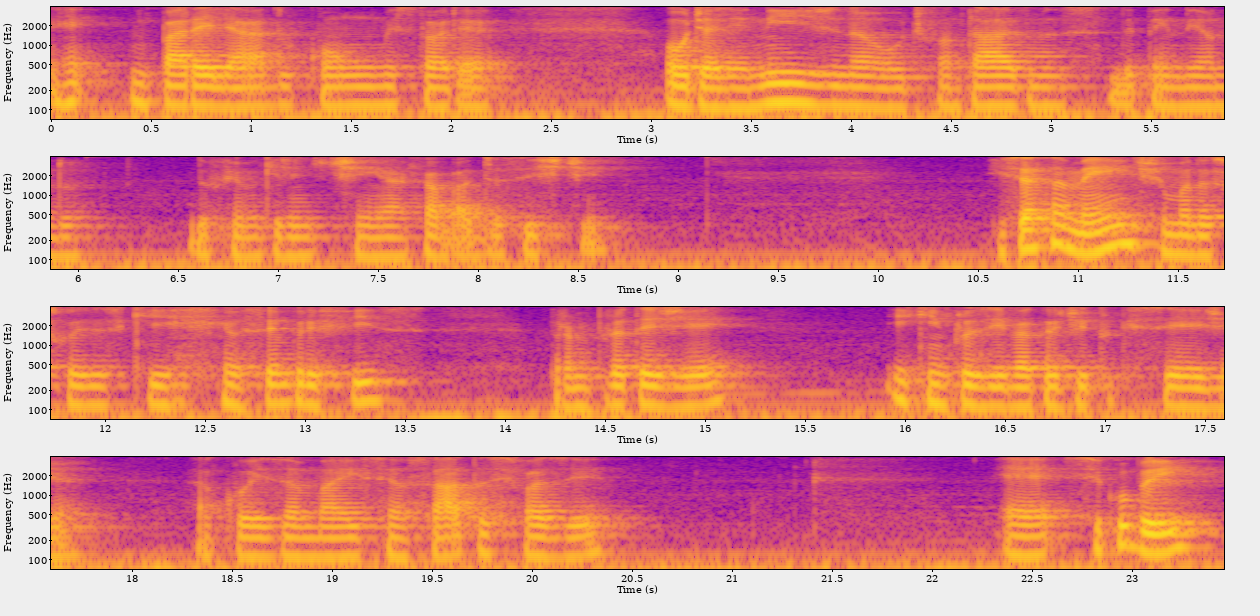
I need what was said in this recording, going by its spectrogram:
é, emparelhado com uma história ou de alienígena ou de fantasmas, dependendo do filme que a gente tinha acabado de assistir. E certamente uma das coisas que eu sempre fiz para me proteger e que inclusive acredito que seja a coisa mais sensata a se fazer é se cobrir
